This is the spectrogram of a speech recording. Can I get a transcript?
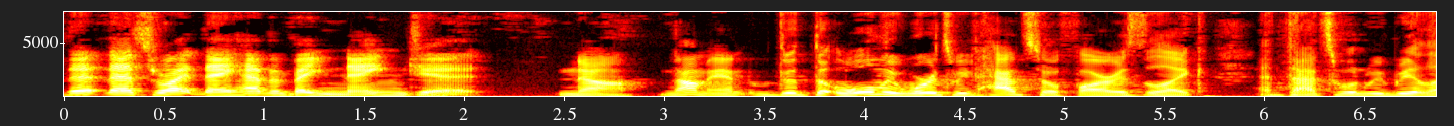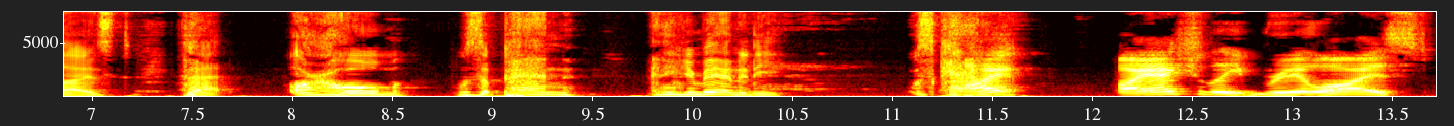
That, that's right. They haven't been named yet. no, no man. The, the only words we've had so far is like, and that's when we realized that our home was a pen and humanity was cattle. I I actually realized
